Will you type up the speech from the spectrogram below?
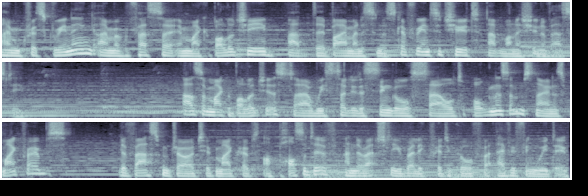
I'm Chris Greening. I'm a professor in microbiology at the Biomedicine Discovery Institute at Monash University. As a microbiologist, uh, we study the single-celled organisms known as microbes. The vast majority of microbes are positive and they're actually really critical for everything we do.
